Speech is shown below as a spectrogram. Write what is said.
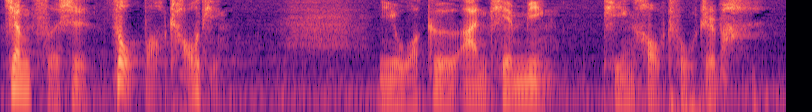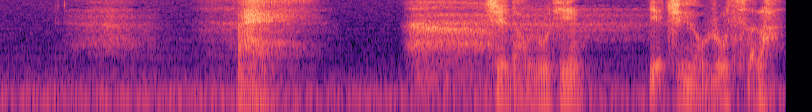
将此事奏报朝廷。你我各安天命，听候处置吧。唉事到如今，也只有如此了。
